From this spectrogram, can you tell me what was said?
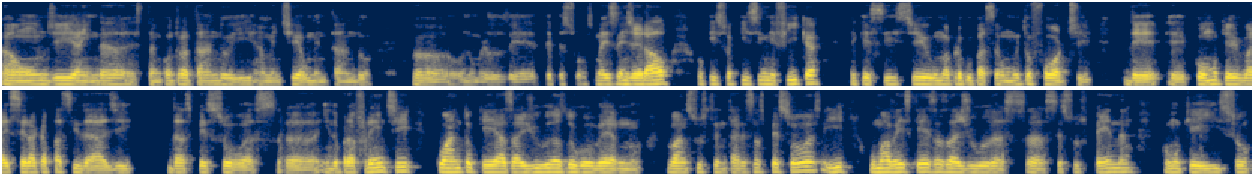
onde ainda estão contratando e realmente aumentando uh, o número de, de, pessoas. Mas, em geral, o que isso aqui significa é que existe uma preocupação muito forte de eh, como que vai ser a capacidade das pessoas uh, indo para frente, quanto que as ajudas do governo vão sustentar essas pessoas e uma vez que essas ajudas uh, se suspendam, como que isso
